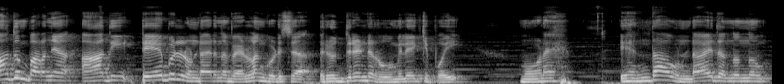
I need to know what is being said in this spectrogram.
അതും പറഞ്ഞ് ആദി ടേബിളിലുണ്ടായിരുന്ന വെള്ളം കുടിച്ച് രുദ്രന്റെ റൂമിലേക്ക് പോയി. മോളെ എന്താ ഉണ്ടായതെന്നൊന്നും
